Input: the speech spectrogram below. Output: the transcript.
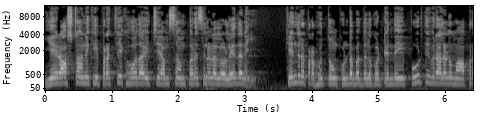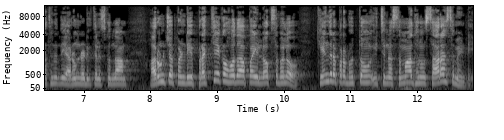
ఏ రాష్ట్రానికి ప్రత్యేక హోదా ఇచ్చే అంశం పరిశీలనలో లేదని కేంద్ర ప్రభుత్వం కుండబద్దలు కొట్టింది. పూర్తి వివరాలను మా ప్రతినిధి అరుణ్ అడిగి తెలుసుకుందాం. అరుణ్ చెప్పండి ప్రత్యేక హోదాపై లోక్సభలో కేంద్ర ప్రభుత్వం ఇచ్చిన సమాధానం సారాంశం ఏంటి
